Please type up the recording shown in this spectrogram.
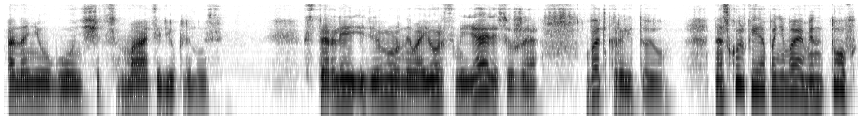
Она не угонщица, матерью клянусь. Старлей и дежурный майор смеялись уже в открытую. Насколько я понимаю ментов,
